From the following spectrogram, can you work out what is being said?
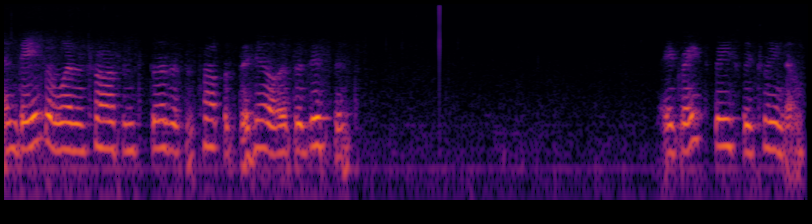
And David went across and stood at the top of the hill at a distance a great space between them.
